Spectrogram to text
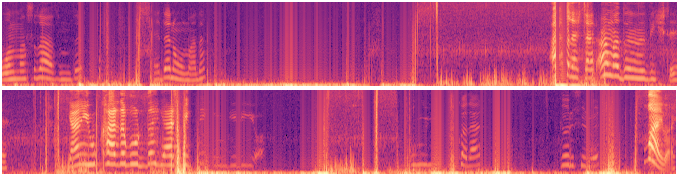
olması lazımdı. Neden olmadı? Arkadaşlar anladınız işte. Yani yukarıda burada gerçekten indiriyor. Bugün bu kadar. Görüşürüz. Bay bay.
